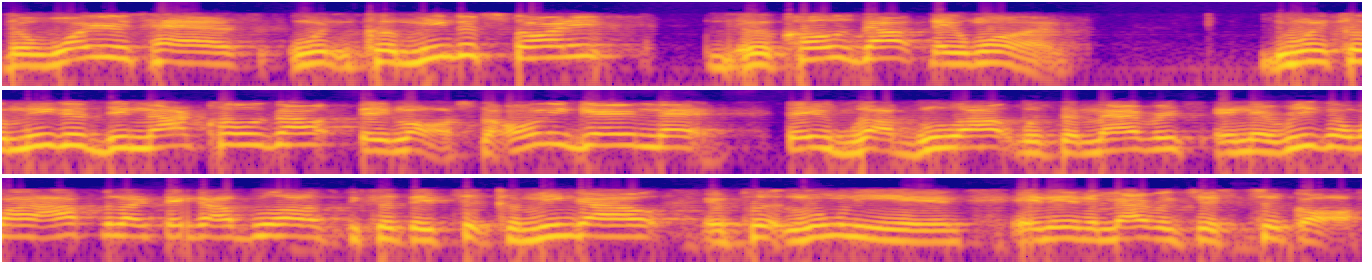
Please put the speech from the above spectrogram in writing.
The Warriors has when Kuminga started, closed out, they won. When Kuminga did not close out, they lost. The only game that they got blew out was the Mavericks, and the reason why I feel like they got blew out is because they took Kuminga out and put Looney in, and then the Mavericks just took off.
